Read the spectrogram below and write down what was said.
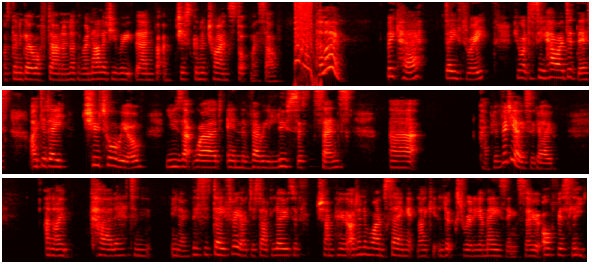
I was going to go off down another analogy route then, but I'm just going to try and stop myself. Hello, big hair, day three. If you want to see how I did this, I did a tutorial, use that word in the very loosest sense, uh, a couple of videos ago. And I curl it and you know, this is day three. I just add loads of shampoo. I don't know why I'm saying it like it looks really amazing. So obviously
